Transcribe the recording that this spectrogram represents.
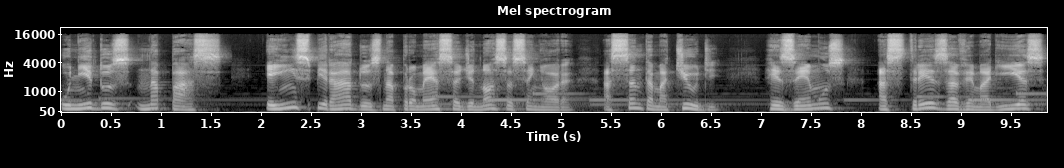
unidos na paz e inspirados na promessa de Nossa Senhora, a Santa Matilde, rezemos as três Ave-Marias,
